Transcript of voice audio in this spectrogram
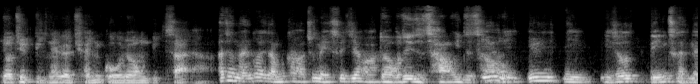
有去比那个全国游泳比赛啊。他就难怪长不高，就没睡觉啊。对啊，我就一直抄，一直抄因抄为。你因为你你说凌晨呢、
